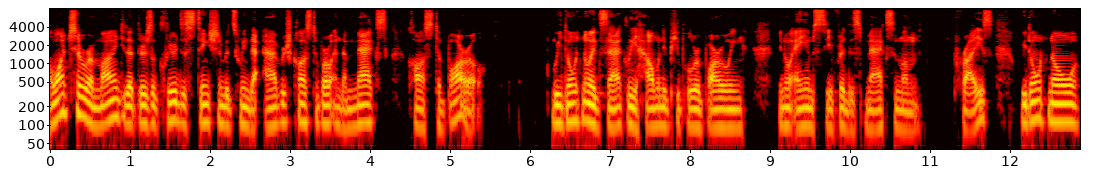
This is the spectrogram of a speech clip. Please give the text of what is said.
I want to remind you that there's a clear distinction between the average cost to borrow and the max cost to borrow. We don't know exactly how many people were borrowing, you know, AMC for this maximum price. We don't know,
